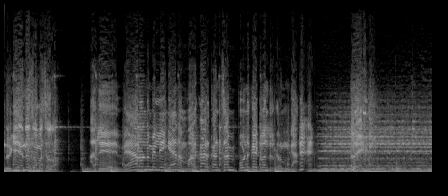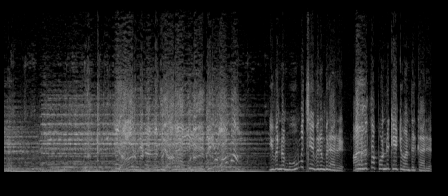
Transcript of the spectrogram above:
வந்திருக்கீங்க என்ன சமாச்சாரம்? அது வேற ஒண்ணும் இல்லைங்க. நம்ம வரக்காடு கந்தசாமி பொண்ணு கேட்டு வந்திருக்கிறோமுங்க. யார் வீட்டுக்கு வந்து யாரா பொண்ணு கேட்கிறா இவர் நம்ம ஊமச்சியை விரும்புறாரு. அதனால பொண்ணு கேட்டு வந்திருக்காரு.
